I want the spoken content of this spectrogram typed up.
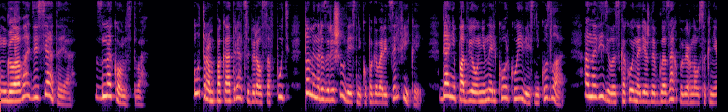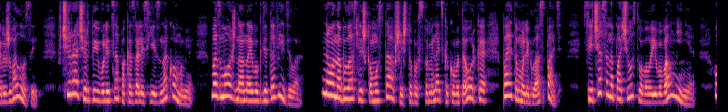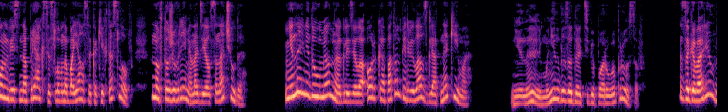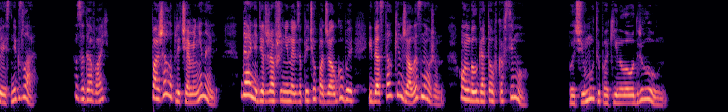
Глава десятая. Знакомство. Утром, пока отряд собирался в путь, Томин разрешил Вестнику поговорить с эльфийкой. Дани подвел Нинель Корку и Вестнику зла. Она видела, с какой надеждой в глазах повернулся к ней рыжеволосый. Вчера черты его лица показались ей знакомыми. Возможно, она его где-то видела. Но она была слишком уставшей, чтобы вспоминать какого-то орка, поэтому легла спать. Сейчас она почувствовала его волнение. Он весь напрягся, словно боялся каких-то слов, но в то же время надеялся на чудо. Нинель недоуменно оглядела орка, а потом перевела взгляд на Кима. «Нинель, мне надо задать тебе пару вопросов». Заговорил вестник зла. «Задавай». Пожала плечами Нинель. Даня, державший Нинель за плечо, поджал губы и достал кинжал из ножен. Он был готов ко всему. «Почему ты покинула Одри Лоун?»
